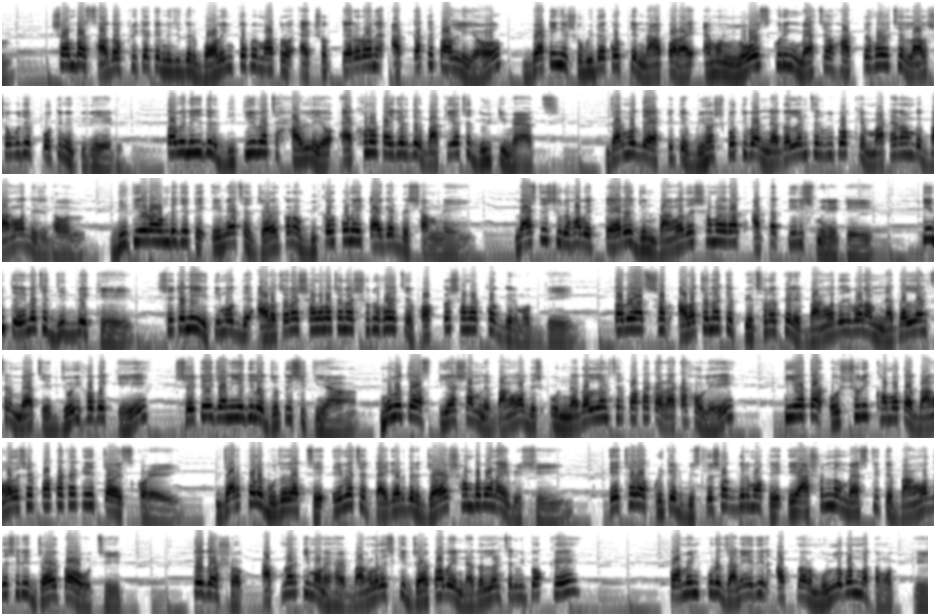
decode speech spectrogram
সোমবার সাউথ আফ্রিকাকে নিজেদের বোলিং তোপে মাত্র একশো তেরো রানে আটকাতে পারলেও ব্যাটিংয়ে সুবিধা করতে না পারায় এমন লো স্কোরিং ম্যাচেও হারতে হয়েছে লাল সবুজের প্রতিনিধিদের। তবে নিজেদের দ্বিতীয় ম্যাচে হারলেও এখনও টাইগারদের বাকি আছে দুইটি ম্যাচ। যার মধ্যে একটিতে বৃহস্পতিবার নেদারল্যান্ডসের বিপক্ষে মাঠে নামবে বাংলাদেশ দল। দ্বিতীয় রাউন্ডে যেতে এ ম্যাচে জয়ের কোনো বিকল্প নেই টাইগারদের সামনেই। ম্যাচটি শুরু হবে তেরোই জুন বাংলাদেশ সময় রাত আটটা তিরিশ মিনিটে। কিন্তু এই ম্যাচে জিতবে কে, সেটা নিয়ে ইতিমধ্যে আলোচনা সমালোচনা শুরু হয়েছে ভক্ত সমর্থকদের মধ্যে। তবে আজ সব আলোচনাকে পেছনে ফেলে বাংলাদেশ বনাম নেদারল্যান্ডসের ম্যাচে জয়ী হবে কে, সেটাই জানিয়ে দিল জ্যোতিষী টিয়া। মূলত আজ টিয়ার সামনে বাংলাদেশ ও নেদারল্যান্ডসের পতাকা রাখা হলে টিয়া তার ঐশ্বরিক ক্ষমতায় বাংলাদেশের পতাকাকে চয়েস করে। যার ফলে বোঝা যাচ্ছে এ ম্যাচে টাইগারদের জয়ের সম্ভাবনাই বেশি। এছাড়াও ক্রিকেট বিশ্লেষকদের মতে, এই আসন্ন ম্যাচটিতে বাংলাদেশেরই জয় পাওয়া উচিত। তো দর্শক, আপনার কি মনে হয়, বাংলাদেশ কি জয় পাবে নেদারল্যান্ডসের বিপক্ষে? কমেন্ট করে জানিয়ে দিন আপনার মূল্যবান মতামতটি।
